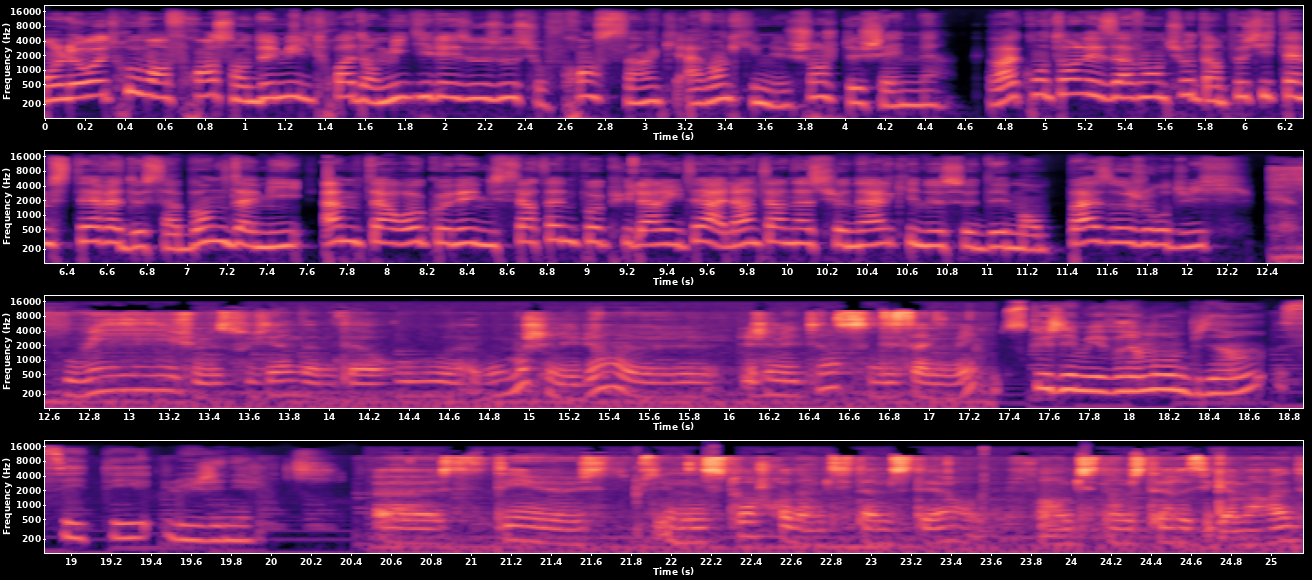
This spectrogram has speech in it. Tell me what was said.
On le retrouve en France en 2003 dans Midi les Zouzous sur France 5 avant qu'il ne change de chaîne. Racontant les aventures d'un petit hamster et de sa bande d'amis, Amtaro connaît une certaine popularité à l'international qui ne se dément pas aujourd'hui. Oui, je me souviens d'Amtaro. Ah moi j'aimais bien, euh, j'aimais bien ce dessin animé. Ce que j'aimais vraiment bien, c'était le générique. Euh, c'était euh, une histoire, je crois, d'un petit hamster, enfin un petit hamster et ses camarades.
